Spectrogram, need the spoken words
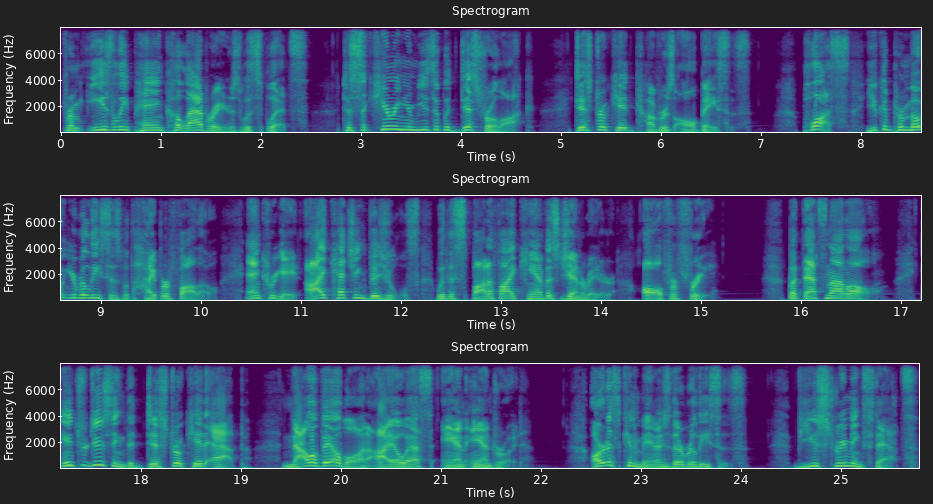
From easily paying collaborators with splits to securing your music with DistroLock, DistroKid covers all bases. Plus, you can promote your releases with Hyperfollow and create eye-catching visuals with the Spotify Canvas generator, all for free. But that's not all. Introducing the DistroKid app, now available on iOS and Android. Artists can manage their releases, view streaming stats,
